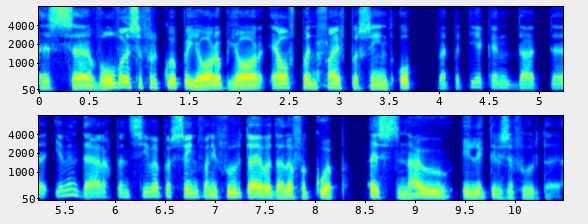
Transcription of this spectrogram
is uh, Volvo se verkope jaar op jaar 11.5% op wat beteken dat uh, eh, 31.7% van die voertuie wat hulle verkoop is nou elektriese voertuie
